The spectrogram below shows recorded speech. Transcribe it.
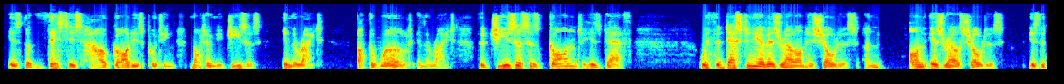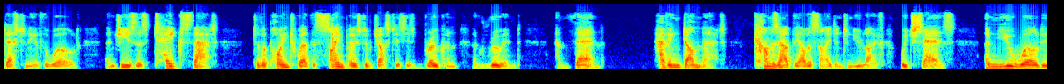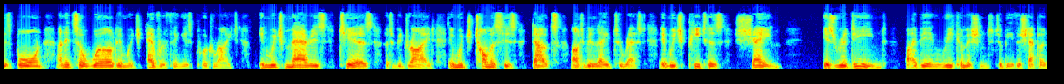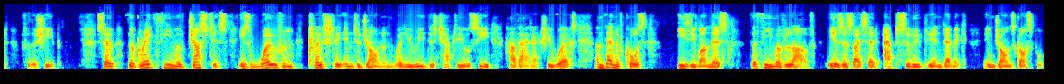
is that this is how God is putting not only Jesus in the right, but the world in the right. That Jesus has gone to his death with the destiny of Israel on his shoulders and on Israel's shoulders is the destiny of the world. And Jesus takes that to the point where the signpost of justice is broken and ruined. And then, having done that, comes out the other side into new life, which says, a new world is born and it's a world in which everything is put right, in which Mary's tears are to be dried, in which Thomas's doubts are to be laid to rest, in which Peter's shame is redeemed by being recommissioned to be the shepherd for the sheep. So the great theme of justice is woven closely into John, and when you read this chapter, you'll see how that actually works. And then, of course, easy one, this, the theme of love is, as I said, absolutely endemic in John's gospel.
